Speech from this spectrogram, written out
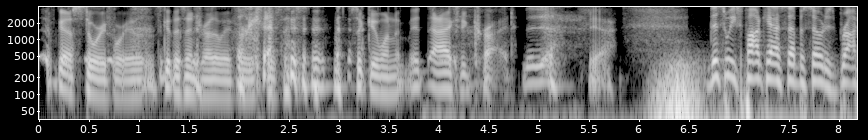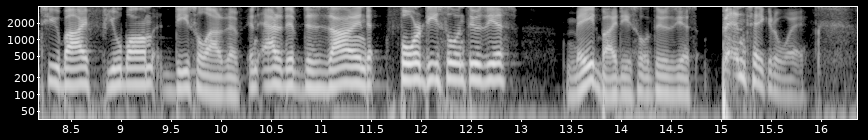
I've got a story for you. Let's get this intro out of the way first. 'cause It's, it's a good one. It, I actually cried. Yeah. This week's podcast episode is brought to you by Fuel Bomb Diesel Additive, an additive designed for diesel enthusiasts, made by diesel enthusiasts. Ben, take it away.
